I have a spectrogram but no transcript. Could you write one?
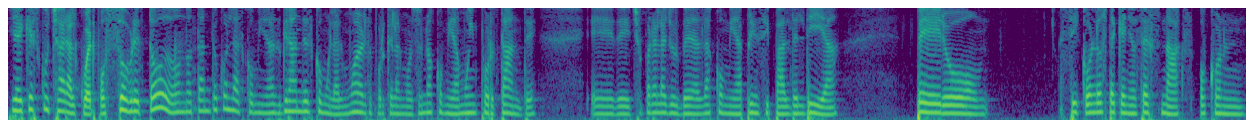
Y hay que escuchar al cuerpo, sobre todo, no tanto con las comidas grandes como el almuerzo, porque el almuerzo es una comida muy importante. Eh, de hecho, para la ayurveda es la comida principal del día, pero sí con los pequeños snacks o con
